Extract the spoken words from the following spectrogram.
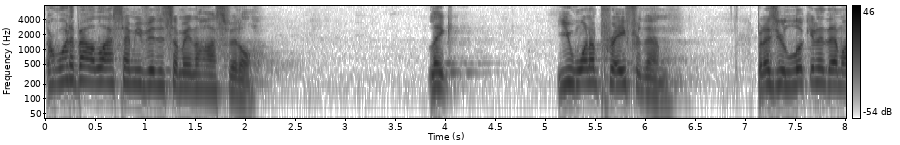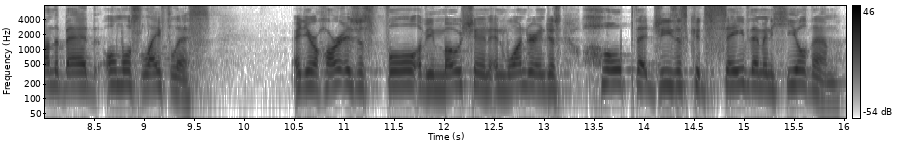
Or what about last time you visited somebody in the hospital? Like, you want to pray for them. But as you're looking at them on the bed, almost lifeless, and your heart is just full of emotion and wonder and just hope that Jesus could save them and heal them,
